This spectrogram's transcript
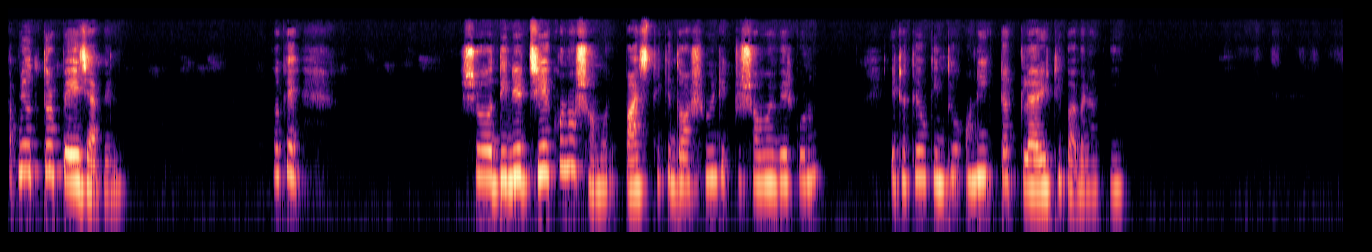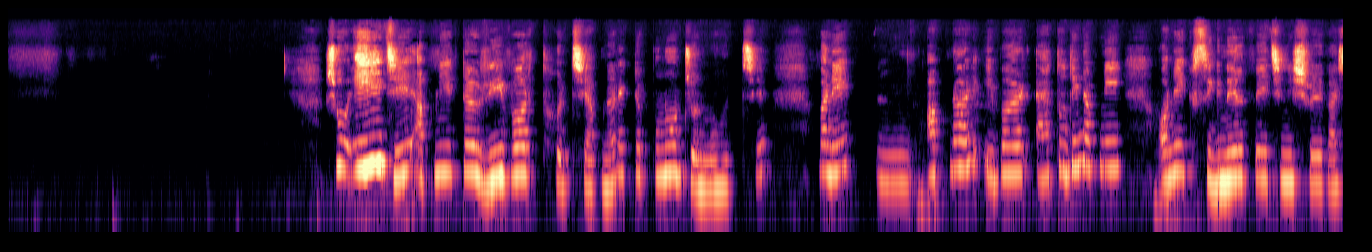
আপনি উত্তর পেয়ে যাবেন। ওকে সো দিনের যে কোনো সময়, পাঁচ থেকে দশ মিনিট একটু সময় বের করুন। এটাতেও কিন্তু অনেকটা ক্ল্যারিটি পাবেন আপনি। সো এই যে আপনি একটা রিবার্থ হচ্ছে আপনার, একটা পুনর্জন্ম হচ্ছে মানে আপনার এবার এতদিন আপনি অনেক সিগন্যাল পেয়েছেন ঈশ্বরের কাছ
